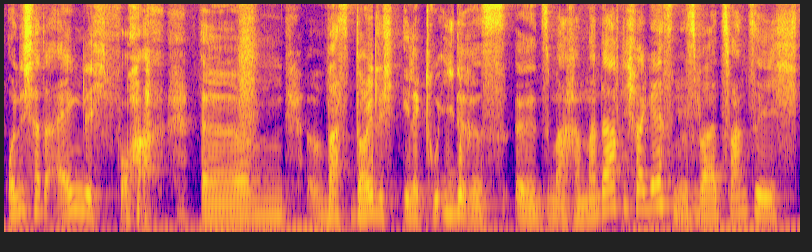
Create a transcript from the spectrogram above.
Und ich hatte eigentlich vor, ähm, was deutlich Elektroideres äh, zu machen. Man darf nicht vergessen, mhm. es war 20,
